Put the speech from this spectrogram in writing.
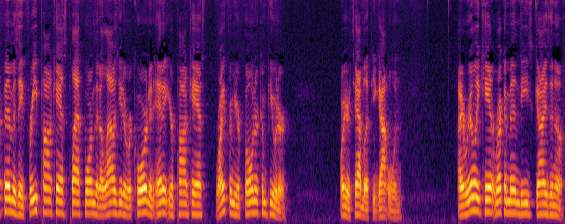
FM is a free podcast platform that allows you to record and edit your podcast right from your phone or computer, or your tablet if you got one. I really can't recommend these guys enough.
